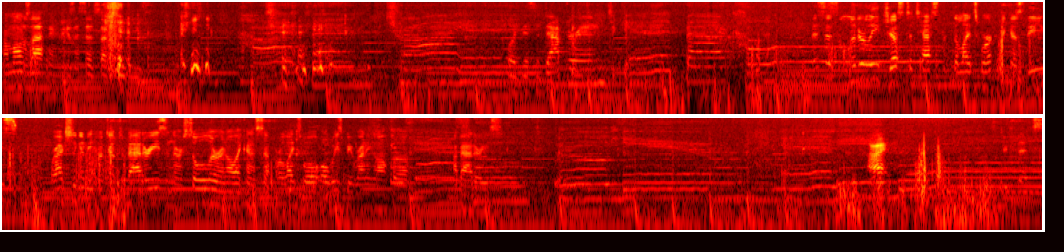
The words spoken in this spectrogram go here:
My mom's laughing because I said suck poopies. Plug this adapter in. This is literally just to test that the lights work because these are actually gonna be hooked up to batteries and our solar and all that kind of stuff. Our lights will always be running off of our batteries. Alright. Let's do this.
